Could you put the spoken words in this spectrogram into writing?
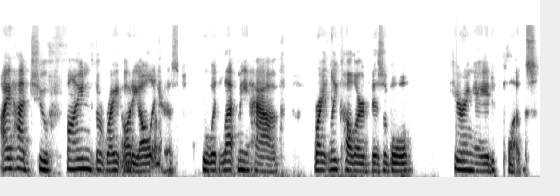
I had to find the right audiologist who would let me have brightly colored, visible hearing aid plugs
